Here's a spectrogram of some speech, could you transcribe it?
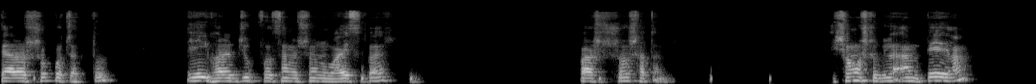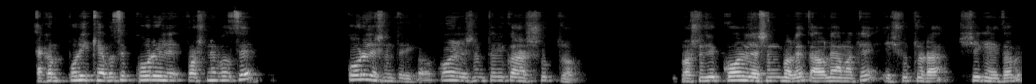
তেরোশো পঁচাত্তর। এই ঘরের যোগফল সামেশন ওয়াই স্কোয়ার পাঁচশো সাতান্ন। এই সমস্তগুলো আমি পেয়ে এলাম এখন পরীক্ষা বলছে কোরিলে প্রশ্নে বলছে কোরিলেশন তৈরি করো। কোরিলেশন তৈরি করার সূত্র, প্রশ্ন যদি কোরিলেশন বলে তাহলে আমাকে এই সূত্রটা শিখে নিতে হবে।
